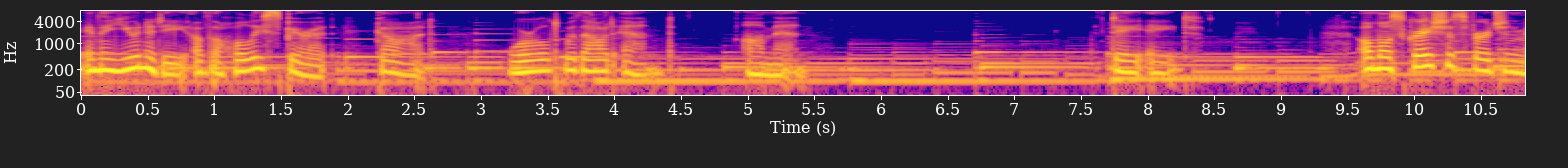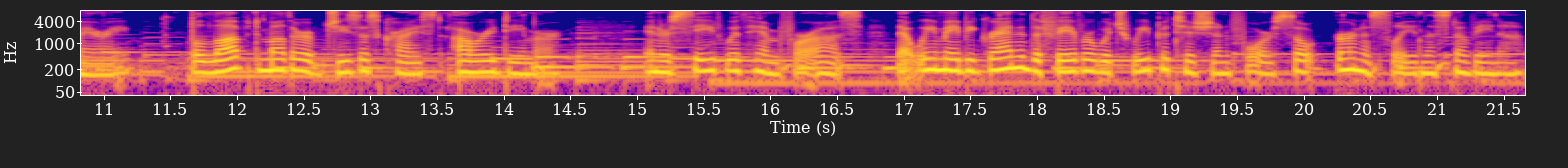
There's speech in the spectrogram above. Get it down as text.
in the unity of the Holy Spirit, God, world without end. Amen. Day 8. O most gracious Virgin Mary, beloved Mother of Jesus Christ, our Redeemer, intercede with him for us, that we may be granted the favor which we petition for so earnestly in this novena.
